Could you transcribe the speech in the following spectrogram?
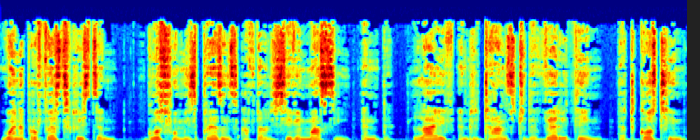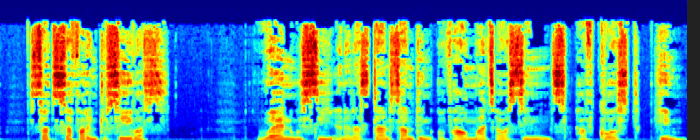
when a professed Christian goes from his presence after receiving mercy and life and returns to the very thing that cost him such suffering to save us? When we see and understand something of how much our sins have cost him,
